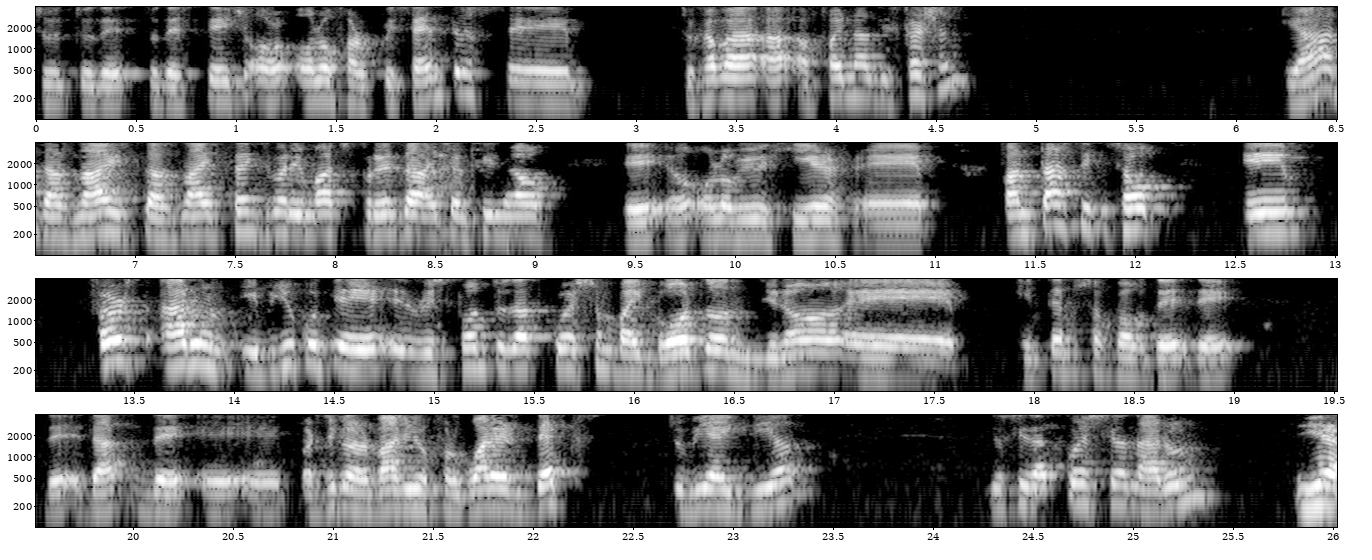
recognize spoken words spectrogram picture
to to the to the stage all, all of our presenters. To have a, a, final discussion? Yeah, that's nice. That's nice. Thanks very much, Brenda. I can see now uh, all of you here. Uh, fantastic. So, uh, first, Arun, if you could respond to that question by Gordon, you know, in terms of, of the, the, the that the particular value for water depth to be ideal. You see that question, Arun? Yeah,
